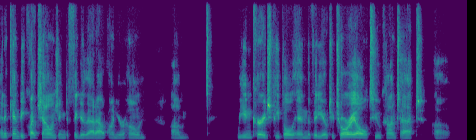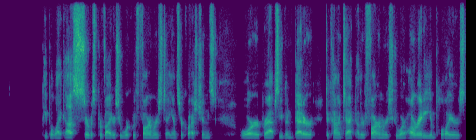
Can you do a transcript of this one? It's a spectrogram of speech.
And it can be quite challenging to figure that out on your own. Um, we encourage people in the video tutorial to contact uh, people like us, service providers who work with farmers to answer questions, or perhaps even better, to contact other farmers who are already employers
